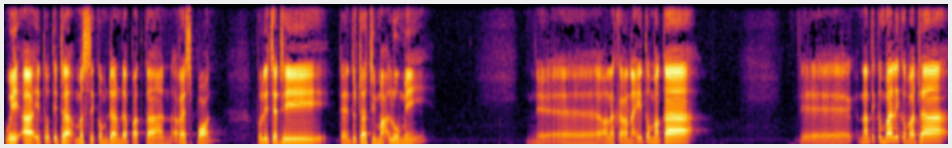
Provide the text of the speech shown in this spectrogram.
WA itu tidak mesti kemudian mendapatkan respon. Boleh jadi dan itu sudah dimaklumi. Ya, oleh karena itu maka ya, nanti kembali kepada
